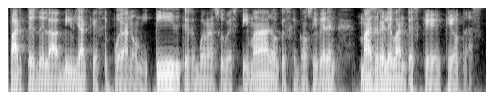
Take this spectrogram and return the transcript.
partes de la Biblia que se puedan omitir, que se puedan subestimar o que se consideren más relevantes que otras.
